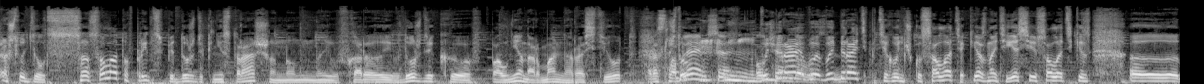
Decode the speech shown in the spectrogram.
А что делать? Со салату, в принципе, дождик не страшен, он и в, и в дождик э, вполне нормально растет. Расслабляемся, что, выбирай, вы, Выбирайте потихонечку салатик. Я, знаете, я сею салатики, э,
